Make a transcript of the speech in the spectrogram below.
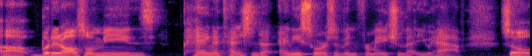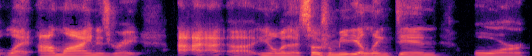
uh, but it also means paying attention to any source of information that you have. So like online is great. I, I uh, you know, whether it's social media, LinkedIn, or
